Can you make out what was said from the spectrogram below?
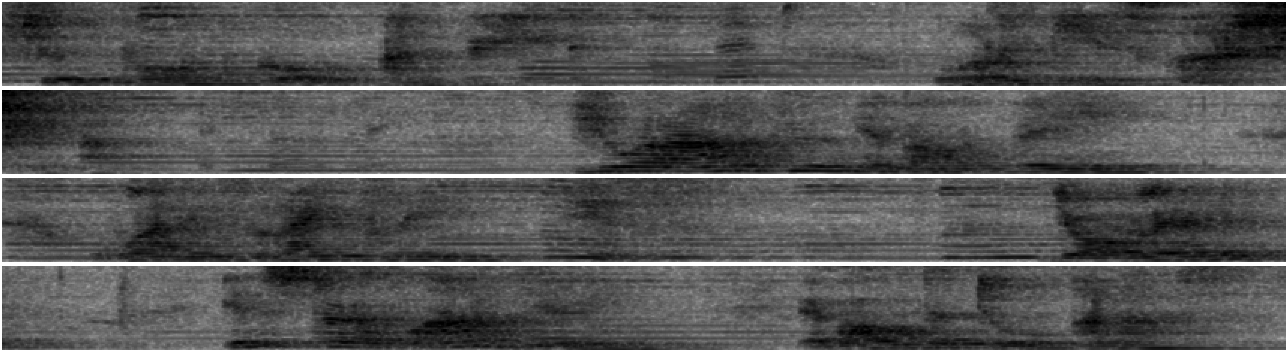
should not go unpaid. Work is worship. You are arguing about paying what is rightfully his. Jogle, instead of arguing about the two annas,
